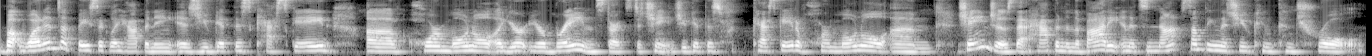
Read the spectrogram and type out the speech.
but what ends up basically happening is you get this cascade of hormonal uh, your your brain starts to change you get this cascade of hormonal um, changes that happen in the body, and it's not something that you can control.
